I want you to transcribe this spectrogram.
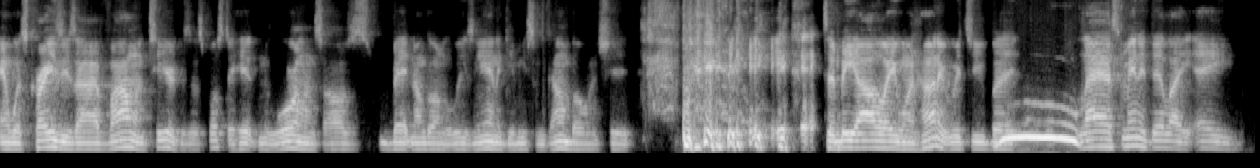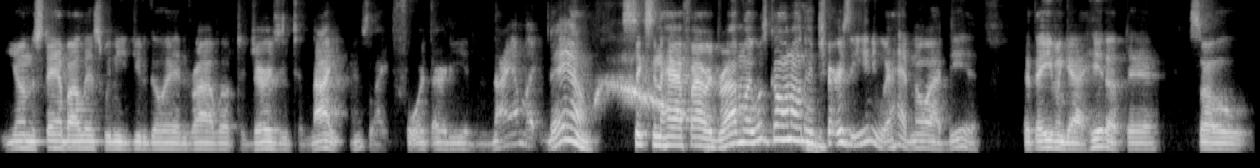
And what's crazy is I volunteered because it's supposed to hit New Orleans. So I was betting on going to Louisiana, give me some gumbo and shit to be all the way 100 with you. But Ooh. last minute, they're like, hey, you understand by list, we need you to go ahead and drive up to Jersey tonight. And it's like 4:30 at night. I'm like, damn, six and a half hour drive. I'm like, what's going on in Jersey anyway? I had no idea that they even got hit up there. So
